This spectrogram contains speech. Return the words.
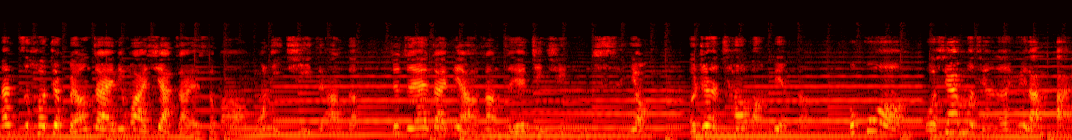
那之后就不用再另外下载什么模拟器怎样的，就直接在电脑上直接进行使用，我觉得超方便的。不过我现在目前的预览版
